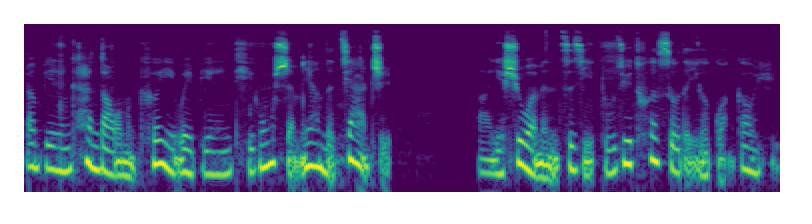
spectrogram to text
让别人看到我们可以为别人提供什么样的价值啊，也是我们自己独具特色的一个广告语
